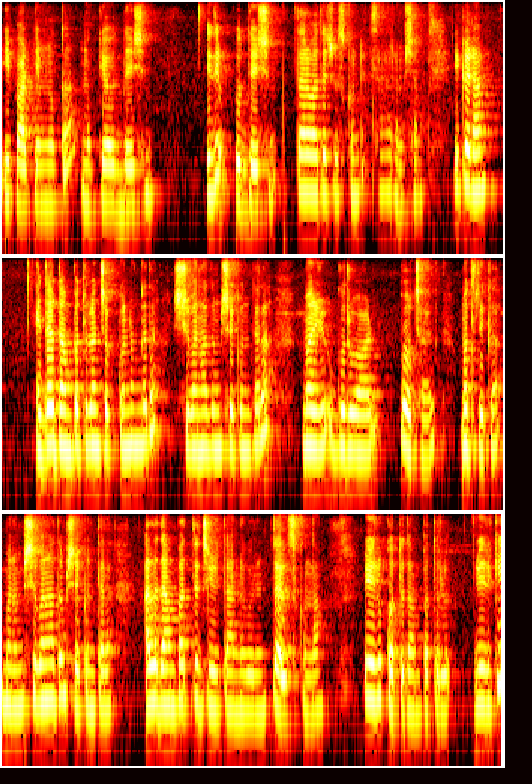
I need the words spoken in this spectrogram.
ఈ పాఠ్యం యొక్క ముఖ్య ఉద్దేశం. ఇది ఉద్దేశం. తర్వాత చూసుకుంటే సారాంశం. ఇక్కడ ఇద్దరు దంపతులను చెప్పుకున్నాం కదా శివనాథం శకుంతల మరియు గురువాడు పోచాలు. మొదటిగా మనం శివనాథం శకుంతల అలా దాంపత్య జీవితాన్ని గురించి తెలుసుకుందాం. వీరు కొత్త దంపతులు. వీరికి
